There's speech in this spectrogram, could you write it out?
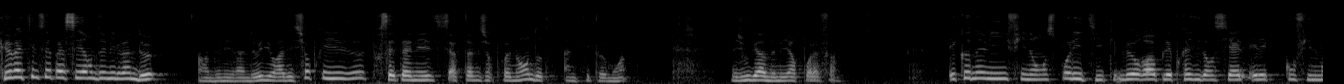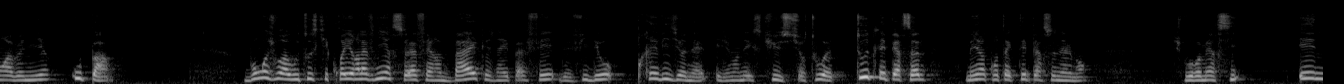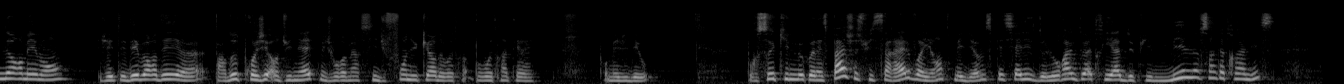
Que va-t-il se passer en 2022 En 2022, il y aura des surprises pour cette année, certaines surprenantes, d'autres un petit peu moins. Mais je vous garde le meilleur pour la fin. Économie, finances, politique, l'Europe, les présidentielles et les confinements à venir ou pas. Bonjour à vous tous qui croyez en l'avenir. Cela fait un bail que je n'avais pas fait de vidéo prévisionnelle et je m'en excuse surtout à toutes les personnes m'ayant contacté personnellement. Je vous remercie énormément. J'ai été débordée euh, par d'autres projets hors du net, mais je vous remercie du fond du cœur pour votre intérêt pour mes vidéos. Pour ceux qui ne me connaissent pas, je suis Sarelle, voyante, médium, spécialiste de l'oracle de la triade depuis 1990,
